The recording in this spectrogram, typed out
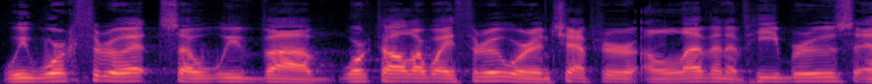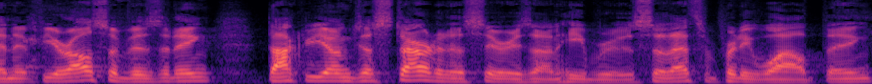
we work through it. So we've uh, worked all our way through. We're in chapter 11 of Hebrews. And if you're also visiting, Dr. Young just started a series on Hebrews. So that's a pretty wild thing.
